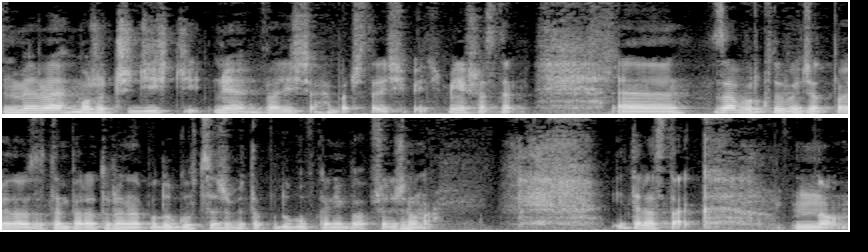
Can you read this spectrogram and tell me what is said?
mylę, może 30, nie, 20, chyba 45, mniejsza z tym. E, zawór, który będzie odpowiadał za temperaturę na podłogówce, żeby ta podłogówka nie była przegrzana. I teraz tak, no,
